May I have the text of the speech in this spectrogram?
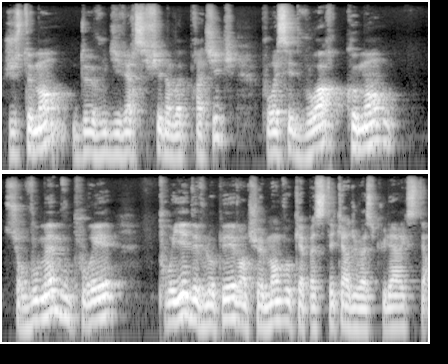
justement de vous diversifier dans votre pratique pour essayer de voir comment sur vous-même vous pourriez développer éventuellement vos capacités cardiovasculaires, etc.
